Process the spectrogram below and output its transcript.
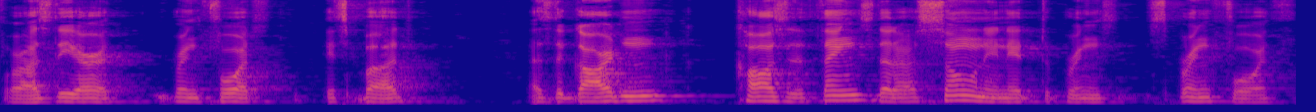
For as the earth bring forth its bud, as the garden causes the things that are sown in it to bring spring forth,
